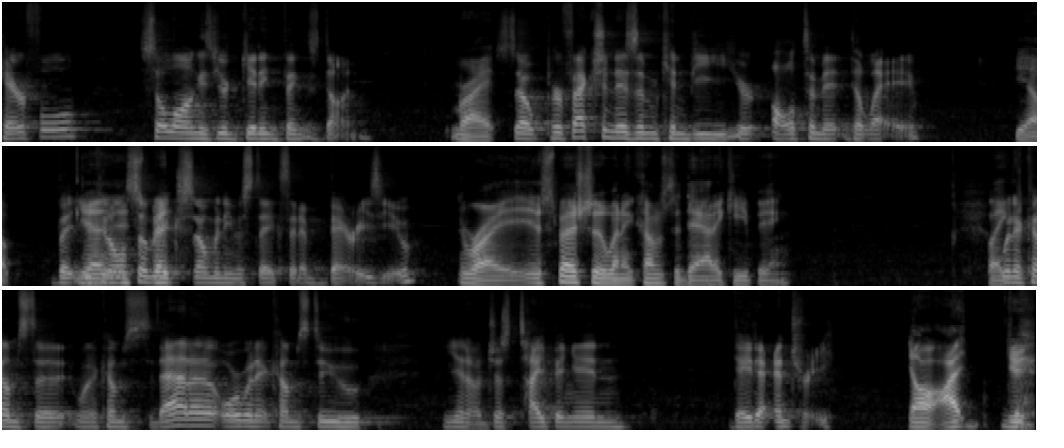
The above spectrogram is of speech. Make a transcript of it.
careful so long as you're getting things done. right. So perfectionism can be your ultimate delay, Yep. but you Yeah, can also make so many mistakes that it buries you. Right. Especially when it comes to data keeping. Like when it comes to when it comes to data or when it comes to you know just typing in data entry. oh, I dude,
